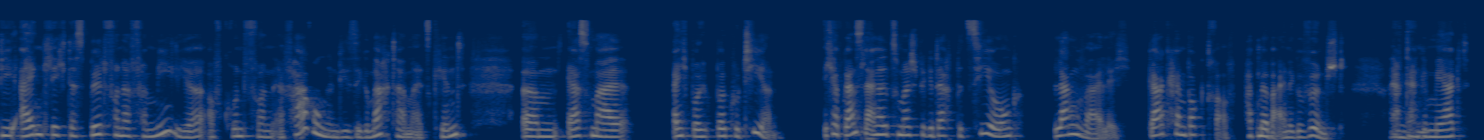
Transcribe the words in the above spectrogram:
die eigentlich das Bild von der Familie aufgrund von Erfahrungen, die sie gemacht haben als Kind, ähm, erstmal eigentlich boykottieren. Ich habe ganz lange zum Beispiel gedacht, Beziehung langweilig, gar keinen Bock drauf, habe mir aber eine gewünscht und habe dann mhm. gemerkt,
